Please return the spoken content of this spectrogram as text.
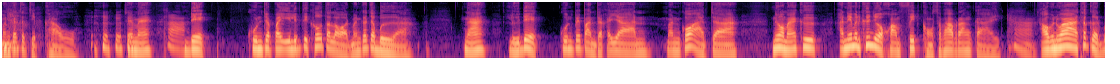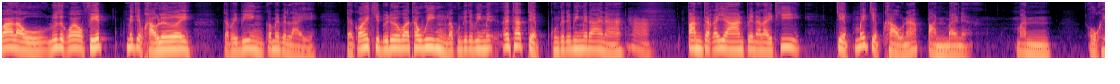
มันก็จะเจ็บเข่าใช่ไหมค่ะเด็ก คุณจะไปอิลิปติเคิลตลอดมันก็จะเบื่อนะ หรือเด็กคุณไปปั่นจักรยาน มันก็อาจจะเนื้ออกไหมคือ อันนี้มันขึ้นอยู่กับความฟิตของสภาพร่างกายค่ะเอาเป็นว่าถ้าเกิดว่าเรารู้สึกว่าเราฟิตไม่เจ็บเข่าเลย จะไปวิ่งก็ไม่เป็นไร แต่ก็ให้คิดไว้ด้วยว่าถ้าวิ่งแล้วคุณก็จะวิ่งไม่เอ้ยถ้าเจ็บคุณก็จะวิ่งไม่ได้นะค่ะปั่นจักรยานเป็นอะไรที่เจ็บไม่เจ็บเข่านะ ปั่นไปเนี่ย มันโอเค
